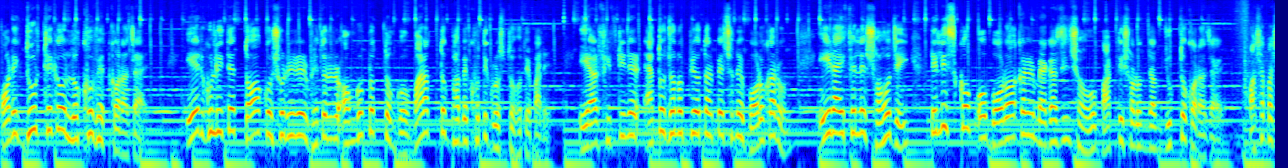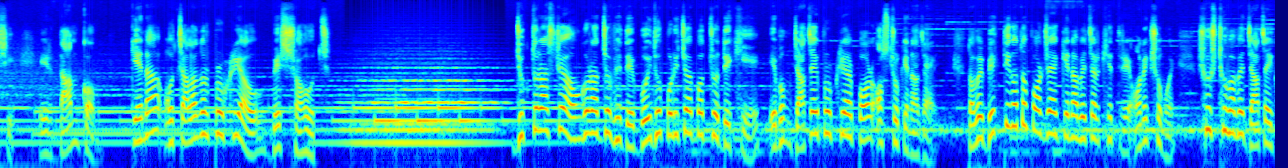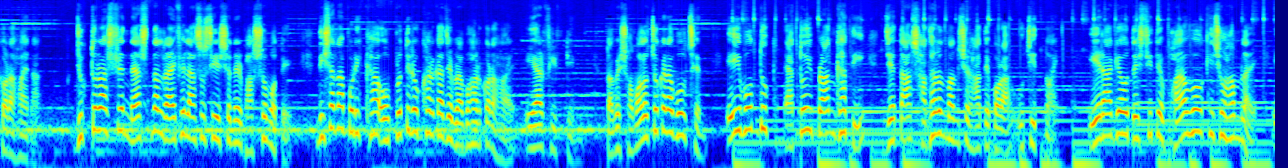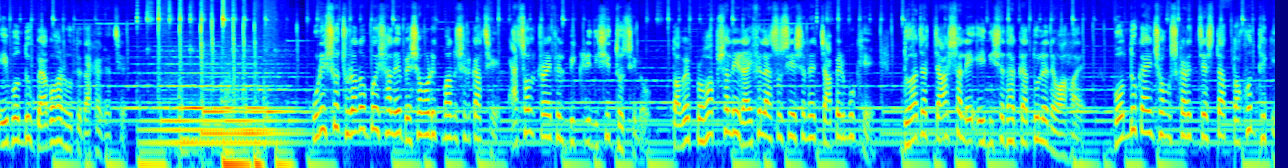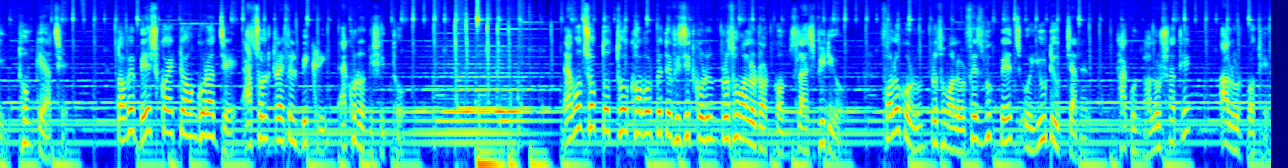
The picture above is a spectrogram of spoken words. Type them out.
অনেক দূর থেকেও লক্ষ্যভেদ করা যায়। এর গুলিতে ত্বক ও শরীরের ভেতরের অঙ্গ প্রত্যঙ্গ মারাত্মকভাবে ক্ষতিগ্রস্ত হতে পারে। এআর ফিফটিনের এত জনপ্রিয়তার পেছনে বড় কারণ, এই রাইফেলে সহজেই টেলিস্কোপ ও বড় আকারের ম্যাগাজিন সহ বাড়তি সরঞ্জাম যুক্ত করা যায়। পাশাপাশি এর দাম কম। কেনা ও চালানোর প্রক্রিয়াও বেশ সহজ। যুক্তরাষ্ট্রে অঙ্গরাজ্য ভেদে বৈধ পরিচয়পত্র দেখিয়ে এবং যাচাই প্রক্রিয়ার পর অস্ত্র কেনা যায়। তবে ব্যক্তিগত পর্যায়ে কেনা বেচার ক্ষেত্রে অনেক সময় সুষ্ঠুভাবে যাচাই করা হয় না। যুক্তরাষ্ট্রের ন্যাশনাল রাইফেল অ্যাসোসিয়েশনের ভাষ্যমতে নিশানা পরীক্ষা ও প্রতিরক্ষার কাজে ব্যবহার করা হয় এআর ফিফটিন তবে সমালোচকেরা বলছেন, এই বন্দুক এতই প্রাণঘাতী যে তা সাধারণ মানুষের হাতে পড়া উচিত নয়। এর আগেও দেশটিতে ভয়াবহ কিছু হামলায় এই বন্দুক ব্যবহার হতে দেখা গেছে। উনিশশো চুরানব্বই সালে বেসামরিক মানুষের কাছে অ্যাসল্ট রাইফেল বিক্রি নিষিদ্ধ ছিল। তবে প্রভাবশালী রাইফেল অ্যাসোসিয়েশনের চাপের মুখে দু হাজার চার সালে এই নিষেধাজ্ঞা তুলে নেওয়া হয়। বন্দুক আইন সংস্কারের চেষ্টা তখন থেকেই থমকে আছে। তবে বেশ কয়েকটি অঙ্গরাজ্যে অ্যাসল্ট রাইফেল বিক্রি এখনও নিষিদ্ধ। এমন সব তথ্য খবর পেতে ভিজিট করুন Prothom Alo dot com slash video follow করুন প্রথম আলোর ফেসবুক পেজ ও ইউটিউব চ্যানেল থাকুন ভালোর সাথে, আলোর পথে।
